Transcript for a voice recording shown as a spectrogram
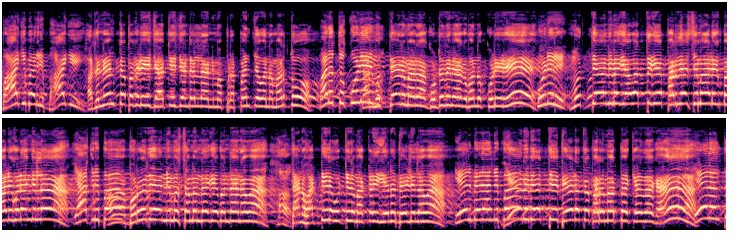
ಬಾಗಿ ಬರ್ರಿ ಬಾಗಿ. ಹದಿನೆಂಟು ಪಗಡಿ ಜಾತಿ ಜನರೆಲ್ಲ ನಿಮ್ಮ ಪ್ರಪಂಚವನ್ನ ಮರೆತು ಮರೆತು ಕೂಡಿರಿ. ಮುತ್ತೇನ ಮಾಡ ಗುಡ್ಡದ ಮ್ಯಾಗ ಬಂದು ಕುಡಿರಿ. ಕೂಡಿರಿ. ಮುತ್ತೆ ನಿಮಗೆ ಯಾವತ್ತಿಗೆ ಪರದೇಶ ಮಾಡಿ ಮಾಡಿಕೊಡಂಗಿಲ್ಲ. ಯಾಕ್ರಿಪ್ಪ? ಬರೋದೇ ನಿಮ್ಮ ಸಂಬಂಧ ಜಗತ್ತಿಗೆ ಬಂದಾನವ ತನ್ನ ಹೊಟ್ಟಿದ ಹುಟ್ಟಿದ ಮಕ್ಕಳಿಗೆ ಏನು ಬೇಡಲಿಲ್ಲವ ಏನ್ ಬೇಡ ಏನು ಬೇಡ್ತಿ? ಬೇಡತ್ತ ಪರಮಾತ್ಮ ಕೇಳಿದಾಗ ಏನಂತ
